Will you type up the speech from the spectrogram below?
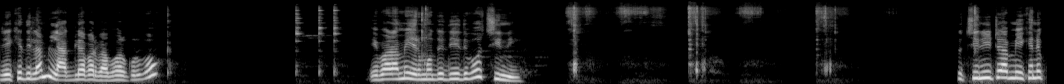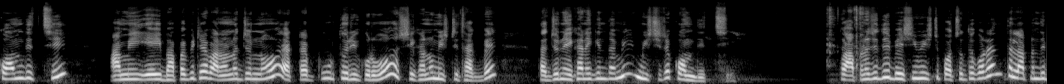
রেখে দিলাম, লাগলে আবার ব্যবহার করব। এবার আমি এর মধ্যে দিয়ে দেব চিনি। তো চিনিটা আমি এখানে কম দিচ্ছি। আমি এই ভাপা পিঠা বানানোর জন্য একটা পুর তৈরি করব, সেখানেও মিষ্টি থাকবে। তার জন্য এখানে কিন্তু আমি মিষ্টিটা কম দিচ্ছি। তো আপনারা যদি বেশি মিষ্টি পছন্দ করেন, তাহলে আপনাদের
